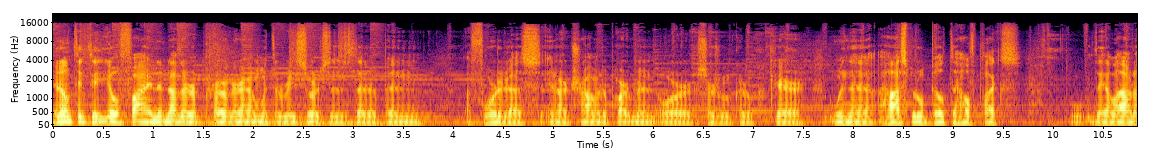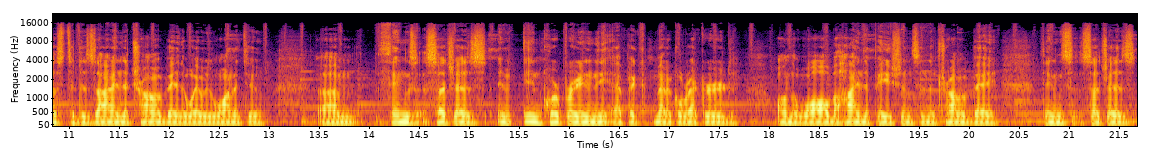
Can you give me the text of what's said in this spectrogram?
I don't think that you'll find another program with the resources that have been afforded us in our trauma department or surgical critical care. When the hospital built the Healthplex they allowed us to design the trauma bay the way we wanted to. Um, things such as in incorporating the EPIC medical record on the wall behind the patients in the trauma bay, things such as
